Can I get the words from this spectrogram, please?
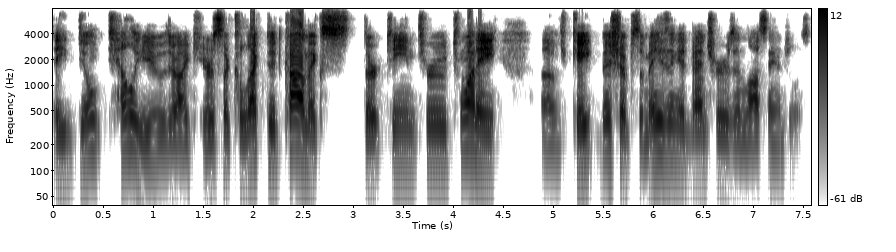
they don't tell you, they're like, here's the collected comics 13 through 20 of Kate Bishop's amazing adventures in Los Angeles.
